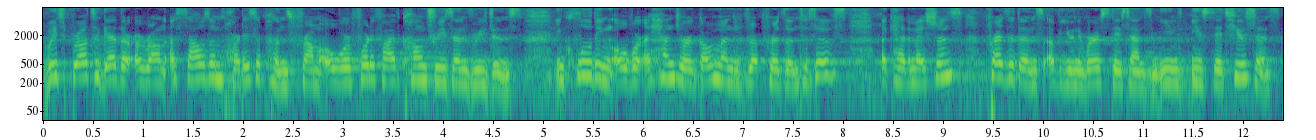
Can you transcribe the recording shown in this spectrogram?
which brought together around 1,000 participants from over 45 countries and regions, including over 100 government representatives, academicians, presidents of universities and institutions,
